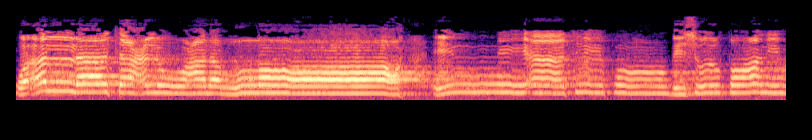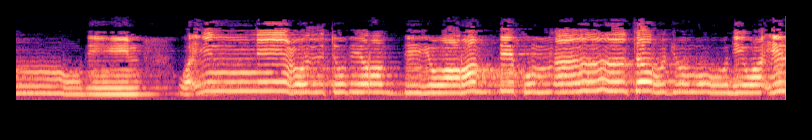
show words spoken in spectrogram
وأن لا تعلوا على الله إني آتيكم بسلطان مبين وإني عذت بربي وربكم أن ترجمون وإن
